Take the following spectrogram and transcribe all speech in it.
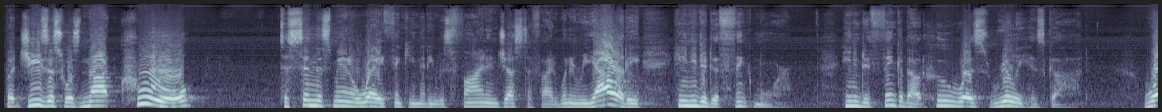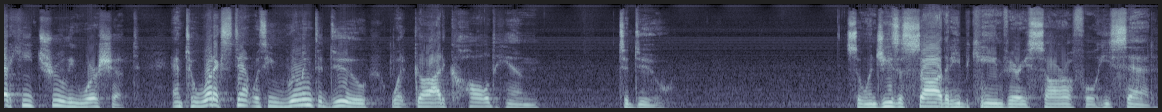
But Jesus was not cruel to send this man away thinking that he was fine and justified, when in reality, he needed to think more. He needed to think about who was really his God, what he truly worshiped, and to what extent was he willing to do what God called him to do. So when Jesus saw that he became very sorrowful, he said,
